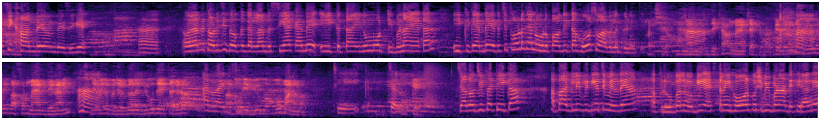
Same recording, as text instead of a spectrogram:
ਅਸੀਂ ਖਾਂਦੇ ਹੁੰਦੇ ਸੀਗੇ। ਹਾਂ। ਉਹਨਾਂ ਨੇ ਥੋੜੀ ਜਿਹੀ ਦੋ ਕੁ ਗੱਲਾਂ ਦੱਸੀਆਂ। ਕਹਿੰਦੇ ਇੱਕ ਤਾਂ ਇਹਨੂੰ ਮੋਟੀ ਬਣਾਇਆ ਕਰ। ਇੱਕ ਕਹਿੰਦੇ ਇਹਦੇ ਚ ਥੋੜਾ ਜਿਹਾ ਨੂਣ ਪਾਉਂਦੀ ਤਾਂ ਹੋਰ ਸਵਾਦ ਲੱਗਣੀ ਸੀ। ਅੱਛਾ ਹੁਣ ਮੈਂ ਦੇਖਿਆ ਮੈਂ ਚੈੱਕ ਕਰਕੇ ਦੇਣਾ ਦਾ। ਵਿਊ ਮੇਰੀ ਬਸ ਹੁਣ ਮੈਂ ਦੇਣਾ ਨਹੀਂ। ਜੇ ਮੇਰੇ ਬਜ਼ੁਰਗਾਂ ਨੇ ਵਿਊ ਦਿੱਤਾ ਜਿਹੜਾ ਬਸ ਉਹੀ ਵਿਊ ਆ ਉਹ ਮੰਨ ਬਸ। ਠੀਕ ਹੈ ਚਲੋ। ਓਕੇ ਚਲੋ ਜੀ ਫਿਰ ਠੀਕ ਆ। ਆਪਾਂ ਅਗਲੀ ਵੀਡੀਓ 'ਚ ਮਿਲਦੇ ਆਂ ਅਪਰੂਵਲ ਹੋ ਗਈ। ਇਸ ਤਰ੍ਹਾਂ ਹੀ ਹੋਰ ਕੁਝ ਵੀ ਬਣਾਉਂਦੇ ਫਿਰਾਂਗੇ।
